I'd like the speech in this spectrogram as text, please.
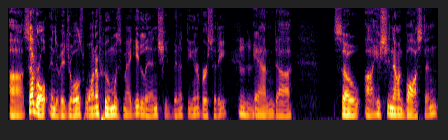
uh, several individuals, one of whom was Maggie Lynn. She'd been at the university, Mhm. and uh, so uh, he, she's now in Boston.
